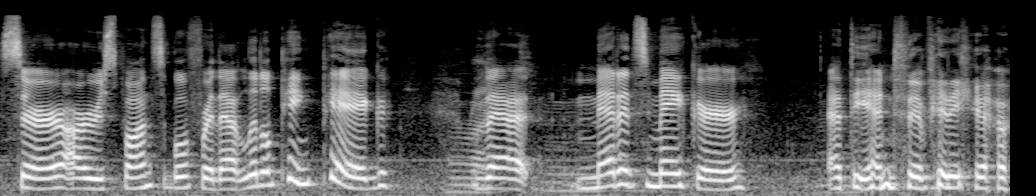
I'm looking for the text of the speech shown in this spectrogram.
sir, are responsible for that little pink pig Right. that met its maker at the end of the video.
